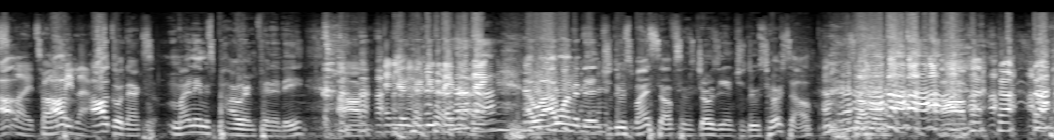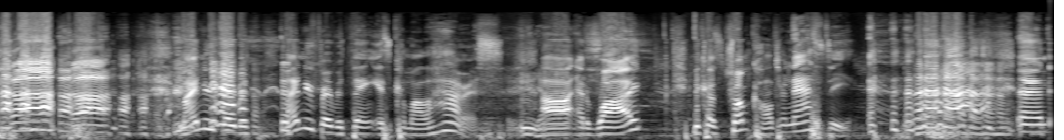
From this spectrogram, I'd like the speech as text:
I'll, slide, so I'll, I'll, be last. I'll go next. My name is Power Infiniti. Um, and your, your new favorite thing? well, I wanted to introduce myself since Josie introduced herself. So, um, my new favorite, my new favorite thing is Kamala Harris, yes. uh, and why? Because Trump called her nasty. and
